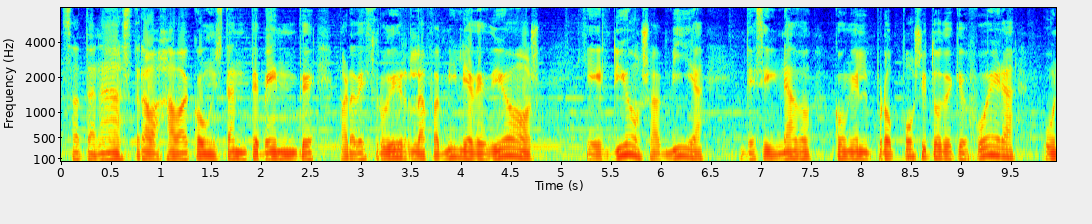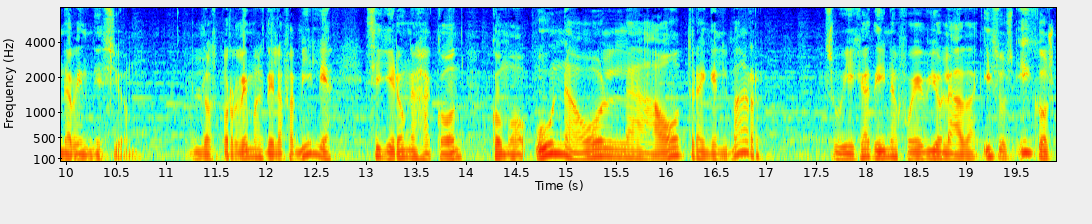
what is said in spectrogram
Satanás trabajaba constantemente para destruir la familia de Dios, que Dios había designado con el propósito de que fuera una bendición. Los problemas de la familia siguieron a Jacob como una ola a otra en el mar. Su hija Dina fue violada y sus hijos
